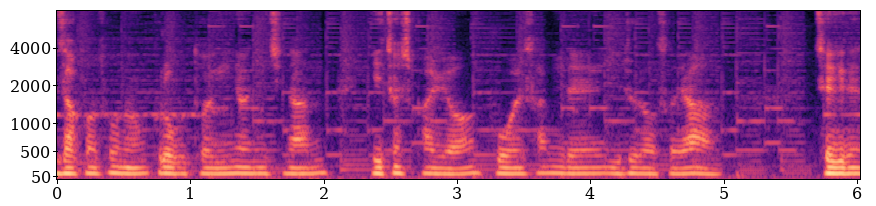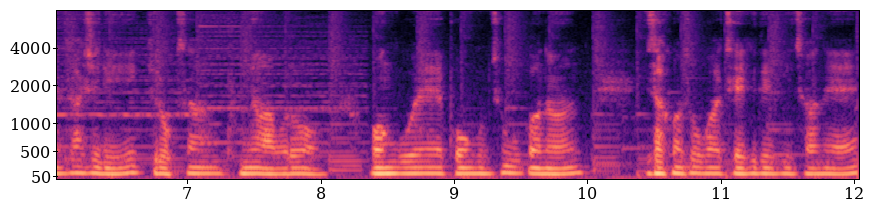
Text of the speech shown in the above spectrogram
이 사건 소는 그로부터 2년이 지난 2018년 9월 3일에 이르러서야 제기된 사실이 기록상 분명하므로 원고의 보험금 청구권은 이 사건 소가 제기되기 전에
